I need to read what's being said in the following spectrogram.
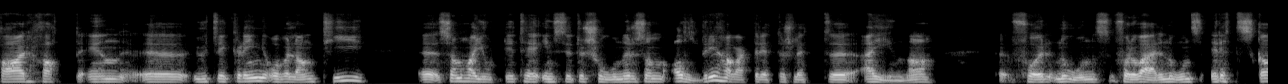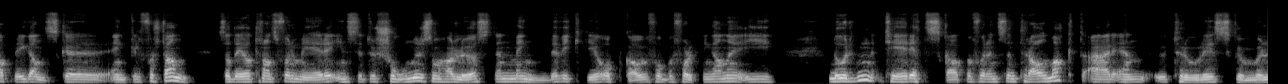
har hatt en uh, utvikling over lang tid uh, som har gjort de til institusjoner som aldri har vært rett og slett uh, egna for, noens, for å være noens redskap i ganske enkel forstand. Så det å transformere institusjoner som har løst en mengde viktige oppgaver for befolkningene i Norden, til redskapet for en sentral makt, er en utrolig skummel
